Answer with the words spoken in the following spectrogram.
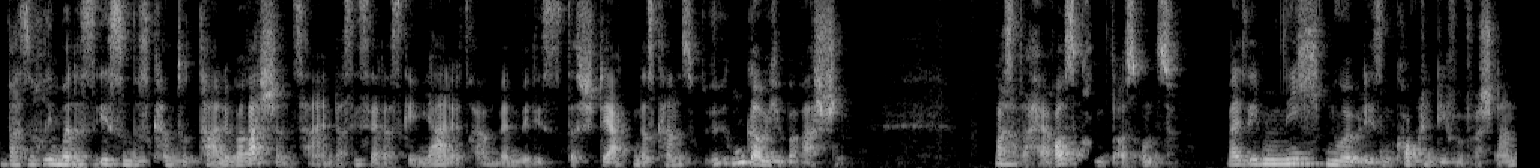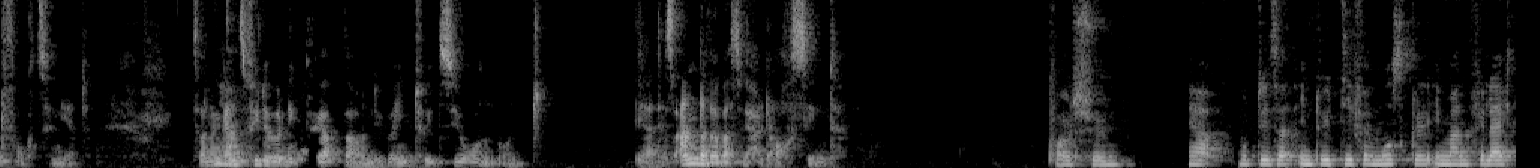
was auch immer das ist. Und das kann total überraschend sein. Das ist ja das Geniale dran. Wenn wir dies, das stärken, das kann uns unglaublich überraschen, was ja. da herauskommt aus uns. Weil es eben nicht nur über diesen kognitiven Verstand funktioniert, sondern ja. ganz viel über den Körper und über Intuition und ja, das andere, was wir halt auch sind. Voll schön. Ja, und dieser intuitive Muskel, meine, vielleicht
